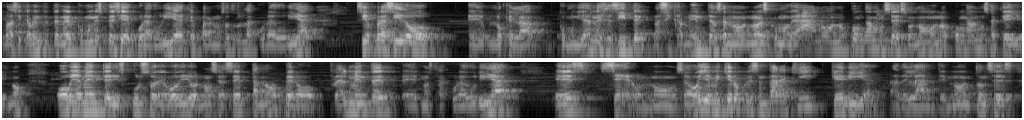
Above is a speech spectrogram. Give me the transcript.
básicamente tener como una especie de curaduría, que para nosotros la curaduría siempre ha sido eh, lo que la comunidad necesite, básicamente, o sea, no, no es como de, ah, no, no pongamos eso, no, no pongamos aquello, ¿no? Obviamente discurso de odio no se acepta, ¿no? Pero realmente eh, nuestra curaduría es cero, ¿no? O sea, oye, me quiero presentar aquí, ¿qué día? Adelante, ¿no? Entonces,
